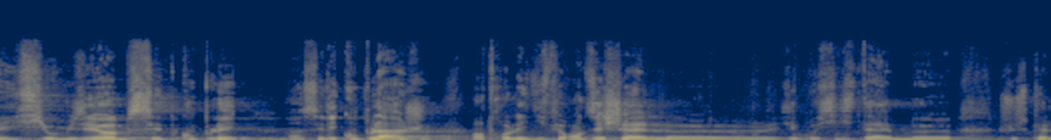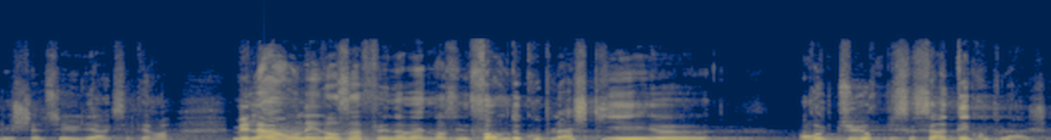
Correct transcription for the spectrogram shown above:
ici au muséum, c'est de coupler, hein, c'est les couplages entre les différentes échelles, euh, les écosystèmes, euh, jusqu'à l'échelle cellulaire, etc. Mais là, on est dans un phénomène, dans une forme de couplage qui est euh, en rupture, puisque c'est un découplage.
